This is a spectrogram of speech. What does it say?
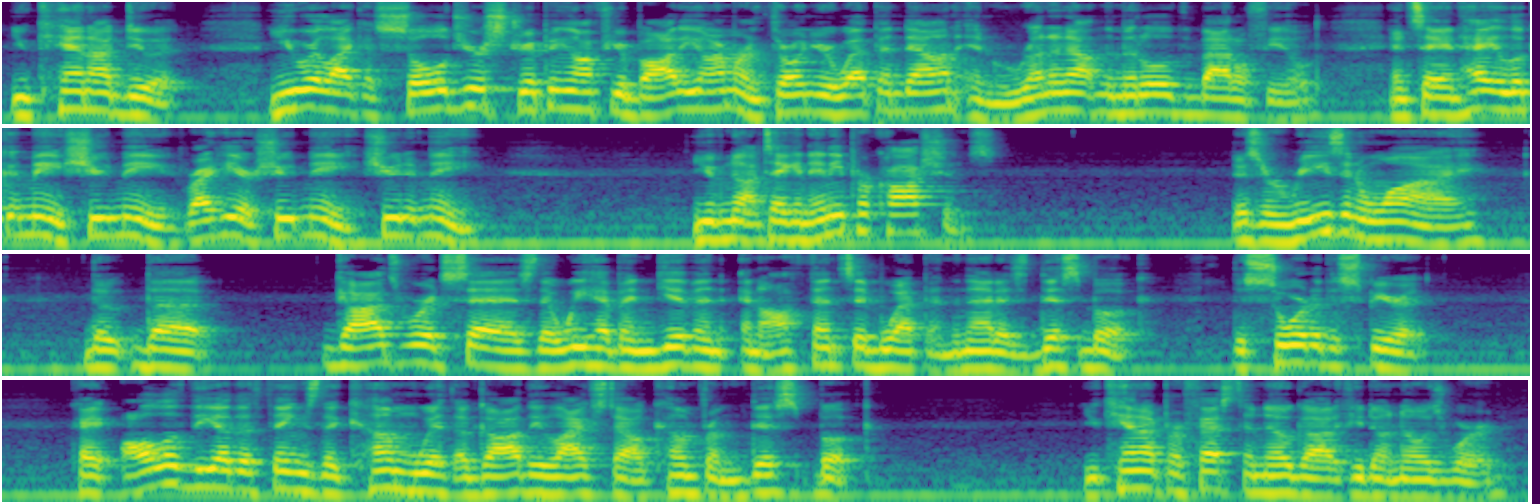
You cannot do it. You are like a soldier stripping off your body armor and throwing your weapon down and running out in the middle of the battlefield and saying, Hey, look at me, shoot me, right here, shoot me, shoot at me. You've not taken any precautions. There's a reason why the, the God's word says that we have been given an offensive weapon, and that is this book, the sword of the Spirit. Okay, all of the other things that come with a godly lifestyle come from this book. You cannot profess to know God if you don't know His Word.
